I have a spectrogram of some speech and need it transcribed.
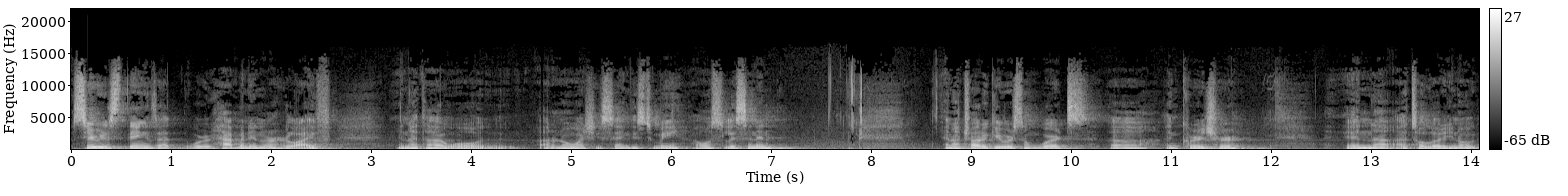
serious things that were happening in her life. And I thought, well, I don't know why she's saying this to me. I was listening. And I tried to give her some words, uh, encourage her. And uh, I told her, you know,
